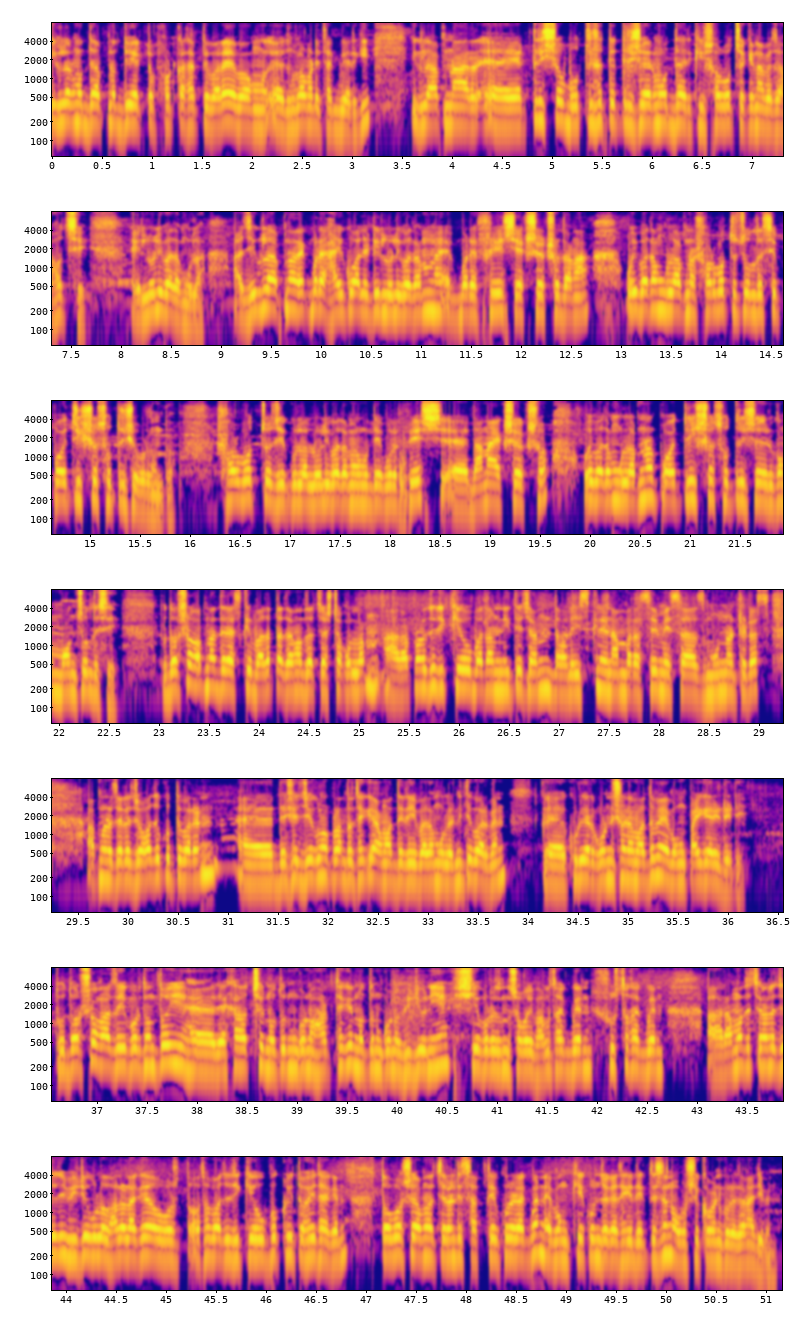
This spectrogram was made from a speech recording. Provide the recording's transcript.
এগুলোর মধ্যে আপনার দুই একটা ফটকা থাকতে পারে এবং ধুলামাটি থাকবে আর কি। এগুলো আপনার একত্রিশশো, বত্রিশশো, তেত্রিশশো এর মধ্যে আর কি সর্বোচ্চ কেনা বেচা হচ্ছে এই ললি বাদামগুলো। আর যেগুলো আপনার একবারে হাই কোয়ালিটির ললি বাদাম, একবারে ফ্রেশ একশো একশো দানা, ওই বাদামগুলো আপনার সর্বোচ্চ চলতেছে পঁয়ত্রিশশো, ছত্রিশশো পর্যন্ত। সর্বোচ্চ যেগুলো ললি বাদামের মধ্যে একবারে ফ্রেশ দানা একশো একশো, ওই বাদামগুলো আপনার পঁয়ত্রিশশো, ছত্রিশশো এরকম মন চলতেছে। তো দর্শক, আপনাদের আজকে বাজারটা জানার চেষ্টা করলাম। আর আপনারা যদি কেউ বাদাম নিতে চান, তাহলে স্ক্রিনে নাম্বার আছে, মেসাজ মুন্না ট্রেডার্স। আপনারা চাইলে যোগাযোগ করতে পারেন। দেশের যে কোনো প্রান্ত থেকে আমাদের এই বাদামগুলো নিতে পারবেন কুরিয়ার কন্ডিশনের মাধ্যমে এবং পাইকারি রেটে। তো দর্শক আজ এই পর্যন্তই। হ্যাঁ, দেখা হচ্ছে নতুন কোনো হাট থেকে নতুন কোনো ভিডিও নিয়ে। সে পর্যন্ত সবাই ভালো থাকবেন সুস্থ থাকবেন। আর আমাদের চ্যানেলে যদি ভিডিওগুলো ভালো লাগে অথবা যদি কেউ উপকৃত হয়ে থাকেন তো অবশ্যই আমাদের চ্যানেলটি সাবস্ক্রাইব করে রাখবেন এবং কে কোন জায়গা থেকে দেখতেছেন অবশ্যই কমেন্ট করে জানা দিবেন।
